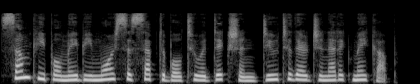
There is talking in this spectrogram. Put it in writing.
Some people may be more susceptible to addiction due to their genetic makeup,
